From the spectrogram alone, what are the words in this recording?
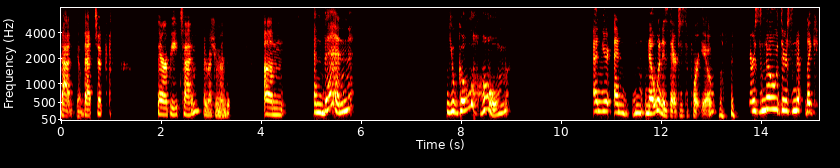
That yep. that took therapy time. I recommend sure. it. Um and then you go home and you're and no one is there to support you. there's no there's no like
